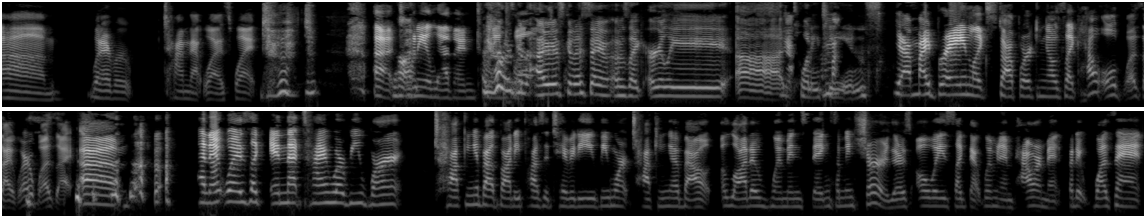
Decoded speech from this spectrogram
um whatever time that was what uh 2011 I was gonna say I was like early uh yeah. 20 teens. yeah my brain like stopped working. I was like how old was I? Where was I? Um and it was like in that time where we weren't talking about body positivity we weren't talking about a lot of women's things I mean sure there's always like that women empowerment but it wasn't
